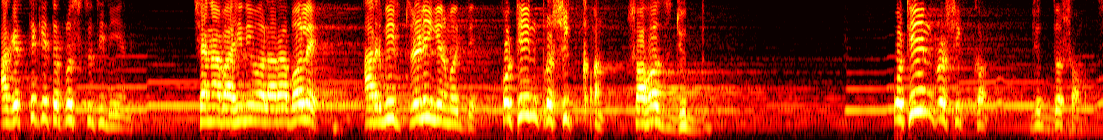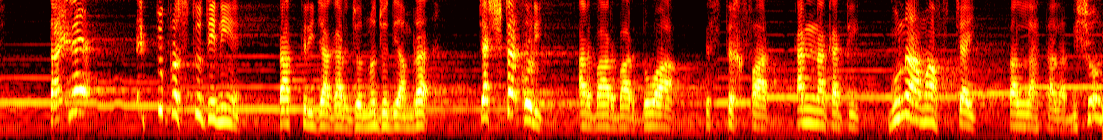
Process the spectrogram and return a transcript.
আগের থেকে তো প্রস্তুতি নিয়ে নেয়। সেনাবাহিনীওয়ালারা বলে, আর্মির ট্রেনিং এর মধ্যে কঠিন প্রশিক্ষণ সহজ যুদ্ধ। কঠিন প্রশিক্ষণ যুদ্ধ সহজ। তাইলে একটু প্রস্তুতি নিয়ে রাত্রি জাগার জন্য যদি আমরা চেষ্টা করি, আর বারবার দোয়া, ইস্তেগফার, কান্নাকাটি গুনা মাফ চাই আল্লাহ তালা ভীষণ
